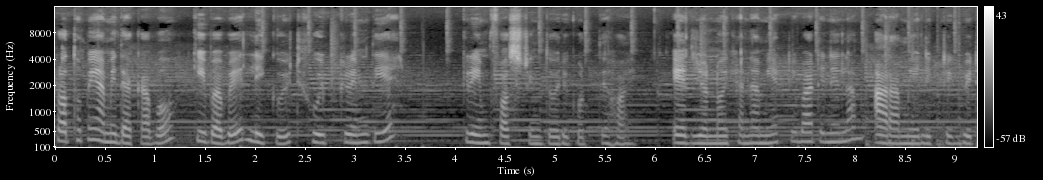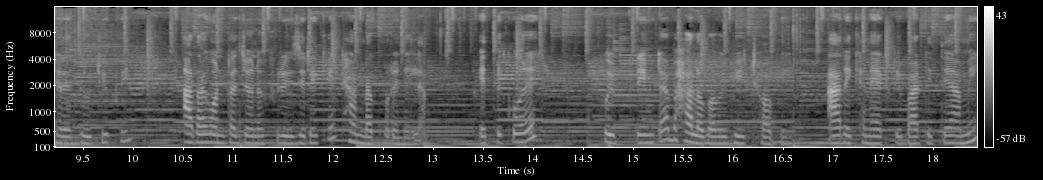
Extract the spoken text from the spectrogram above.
প্রথমে আমি দেখাবো কীভাবে লিকুইড হুইপ ক্রিম দিয়ে ক্রিম ফস্টিং তৈরি করতে হয়। এর জন্য এখানে আমি একটি বাটি নিলাম আর আমি ইলেকট্রিক বিটারের দুটি পিন আধা ঘণ্টার জন্য ফ্রিজে রেখে ঠান্ডা করে নিলাম। এতে করে হুইপ ক্রিমটা ভালোভাবে বিট হবে। আর এখানে একটি বাটিতে আমি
